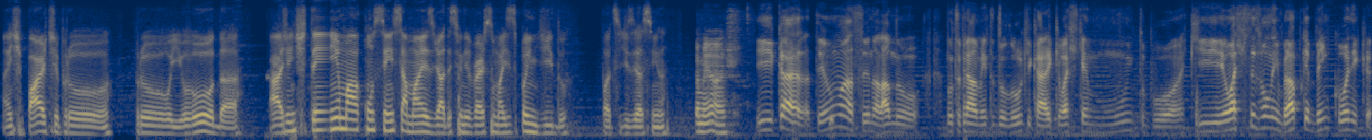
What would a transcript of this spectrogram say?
A gente parte pro. pro Yoda. A gente tem uma consciência a mais já desse universo mais expandido, pode-se dizer assim, né? Também acho. E, cara, tem uma cena lá no, no treinamento do Luke, cara, que eu acho que é muito boa. Que eu acho que vocês vão lembrar porque é bem icônica.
